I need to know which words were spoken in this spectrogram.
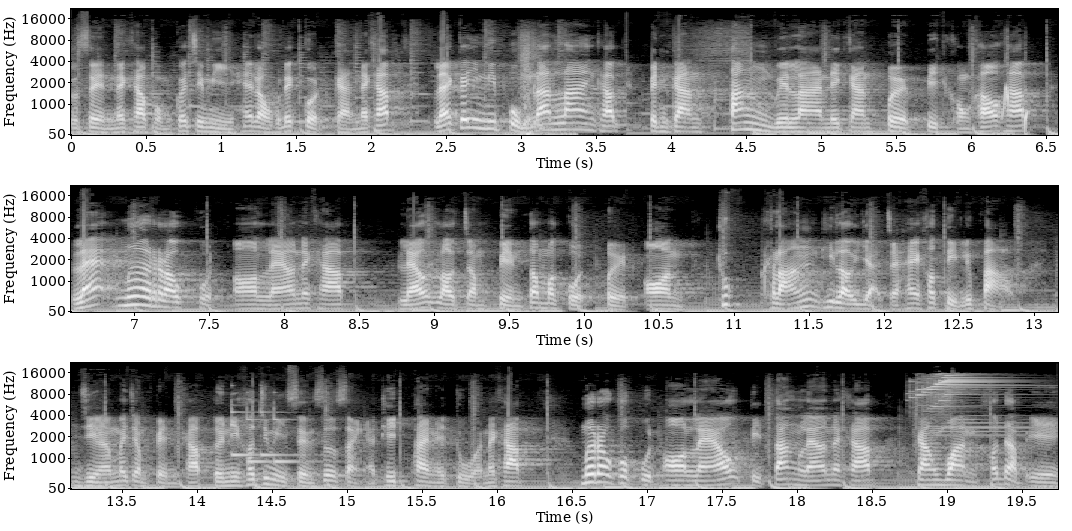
50%นะครับ ผมก็จะมีให้เราได้กดกันนะครับ และก็ยังมีปุ่มด้านล่างครับ เป็นการตั้งเวลาในการเปิดปิดของเขาครับ และเมื่อเรากดออนแล้วนะครับ แล้วเราจำเป็นต้องมากดเปิดออนทุกครั้งที่เราอยากจะให้เขาติดหรือเปล่า จริงๆแล้วไม่จำเป็นครับ ตัวนี้เขาจะมีเซ็นเซอร์แสงอาทิตย์ภายในตัวนะครับ เมื่อเรากดปุ่มออนแล้วติดตั้งแล้วนะครับกลางวันเขาดับเอง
